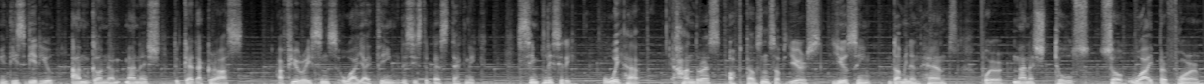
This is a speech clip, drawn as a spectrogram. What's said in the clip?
in this video I'm gonna manage to get across a few reasons why I think this is the best technique. Simplicity. We have hundreds of thousands of years using dominant hands for managed tools. So why perform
